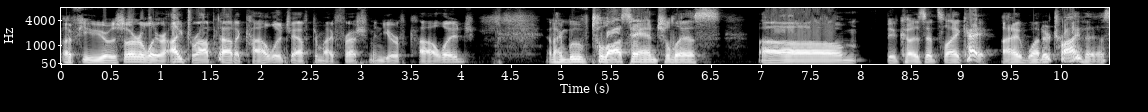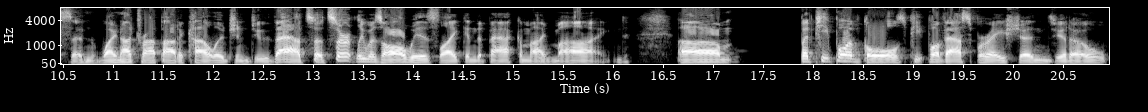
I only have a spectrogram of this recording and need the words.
a few years earlier, I dropped out of college after my freshman year of college, and I moved to Los Angeles. Um, because it's like, hey, I want to try this, and why not drop out of college and do that? So it certainly was always like in the back of my mind. Um, but people have goals, people have aspirations, you know,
